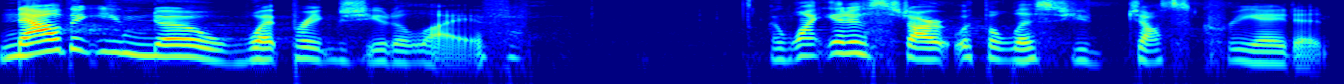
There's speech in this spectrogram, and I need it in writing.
now that you know what brings you to life, I want you to start with the list you just created.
